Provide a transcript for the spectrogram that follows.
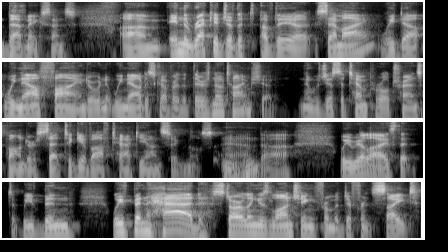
That makes sense. Um, in the wreckage of the of the uh, semi, we do, we now find, or we now discover that there's no time ship. It was just a temporal transponder set to give off tachyon signals, Mhm. and uh, we realize that we've been we've been had. Starling is launching from a different site.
